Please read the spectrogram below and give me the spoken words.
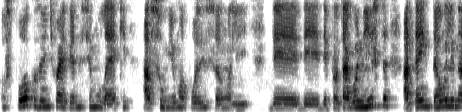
aos poucos a gente vai vendo esse moleque assumir uma posição ali de, de, de protagonista. Até então ele não,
